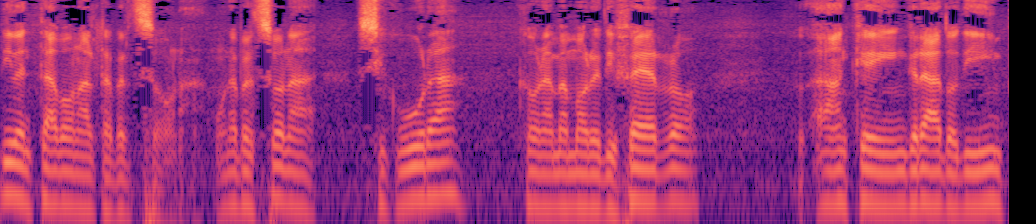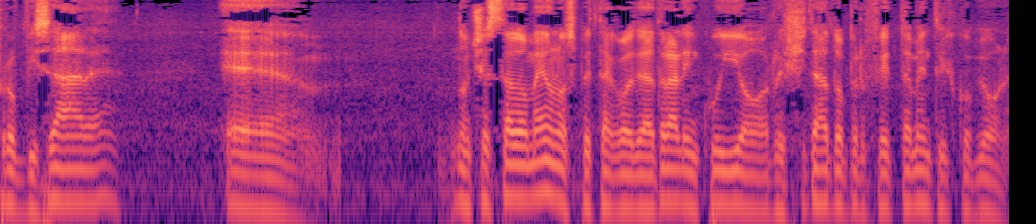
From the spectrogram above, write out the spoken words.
diventavo un'altra persona, una persona sicura, con una memoria di ferro, anche in grado di improvvisare. Eh, non c'è stato mai uno spettacolo teatrale in cui io ho recitato perfettamente il copione.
